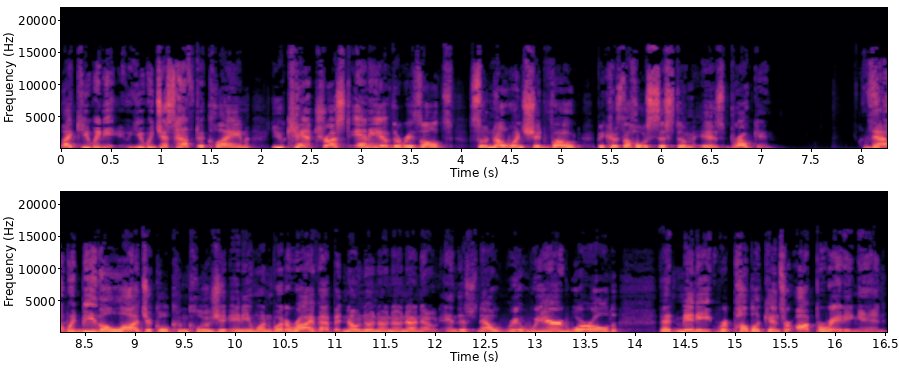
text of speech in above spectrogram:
like you would, you would just have to claim you can't trust any of the results. So no one should vote because the whole system is broken. That would be the logical conclusion anyone would arrive at. But no, no, no, no, no, no. In this now re- weird world that many Republicans are operating in,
